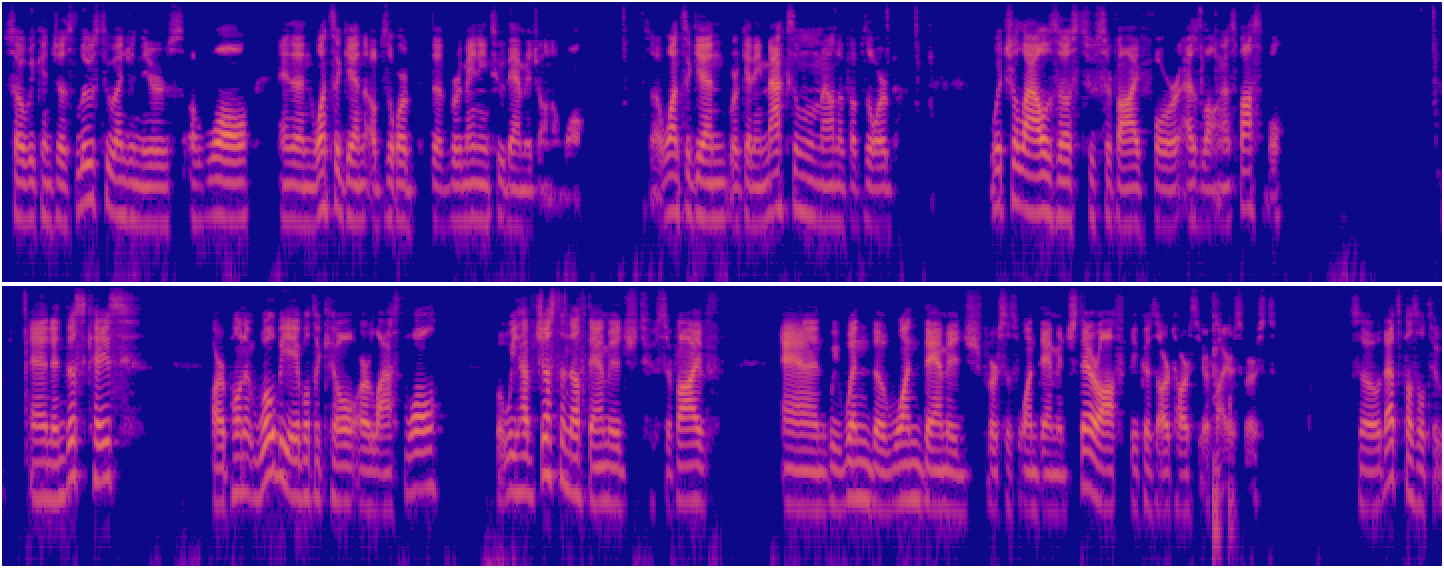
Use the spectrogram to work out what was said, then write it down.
so we can just lose 2 engineers, a wall, and then once again absorb the remaining 2 damage on a wall. So once again, we're getting maximum amount of absorb which allows us to survive for as long as possible. And in this case, our opponent will be able to kill our last wall, but we have just enough damage to survive, and we win the 1 damage versus 1 damage stare off because our Tarsier fires first. So that's puzzle 2.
